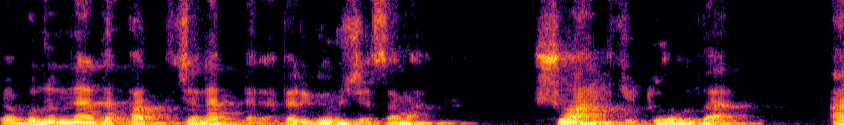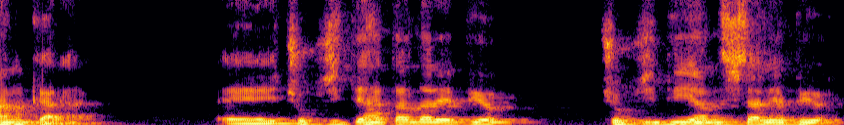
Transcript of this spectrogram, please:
Ve bunun nerede patlayacağını hep beraber göreceğiz ama şu anki durumda Ankara e, çok ciddi hatalar yapıyor. Çok ciddi yanlışlar yapıyor.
